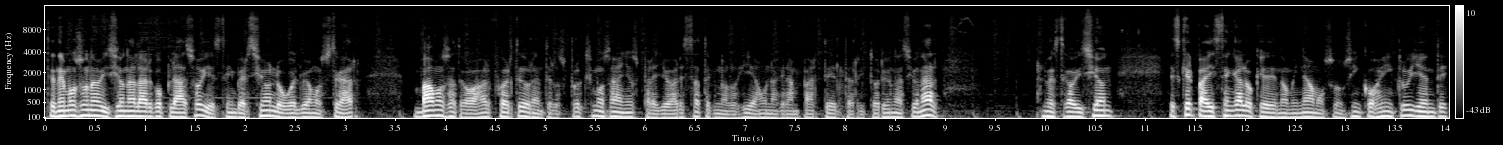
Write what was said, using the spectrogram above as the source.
Tenemos una visión a largo plazo y esta inversión lo vuelve a mostrar Vamos a trabajar fuerte durante los próximos años para llevar esta tecnología a una gran parte del territorio nacional. Nuestra visión es que el país tenga lo que denominamos un 5G incluyente,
